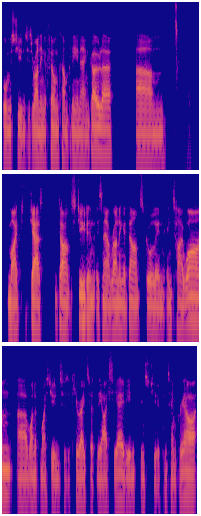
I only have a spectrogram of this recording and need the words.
former students is running a film company in Angola. Um, my jazz dance student is now running a dance school in, in Taiwan. Uh, one of my students is a curator at the ICA, the Institute of Contemporary Art.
